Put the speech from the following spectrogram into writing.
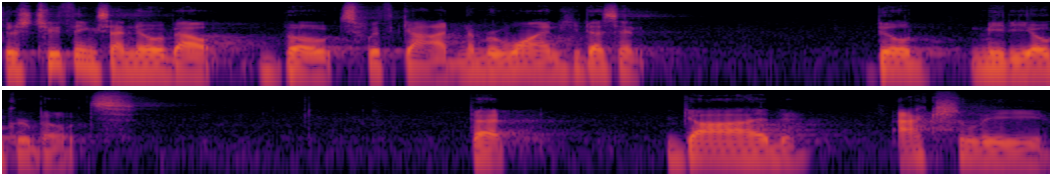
There's two things I know about boats with God. Number one, He doesn't build mediocre boats, that God actually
